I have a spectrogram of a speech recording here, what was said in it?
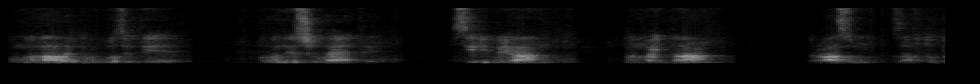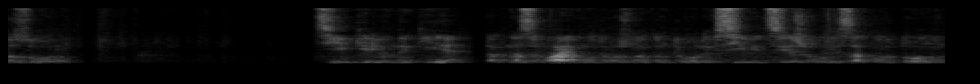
допомагали провозити бронежилети, Серебрянку на Майдан разом з автодозором. Ці керівники так називаємо дорожнього контролю, всі відсиджували за кордоном.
